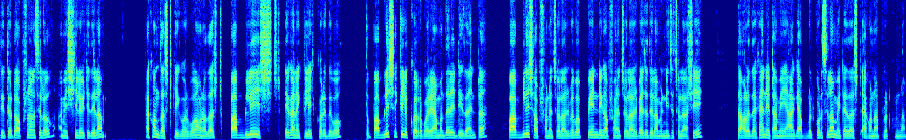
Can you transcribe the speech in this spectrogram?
দ্বিতীয়টা অপশনাল ছিল, আমি শিলইটি দিলাম। এখন জাস্ট কী করব, আমরা জাস্ট পাবলিশ এখানে ক্লিক করে দেব। তো পাবলিশে ক্লিক করার পরে আমাদের এই ডিজাইনটা পাবলিশ অপশনে চলে আসবে বা পেন্ডিং অপশনে চলে আসবে। যদি আমি নিচে চলে আসি, তাহলে দেখেন এটা আমি আগে আপলোড করেছিলাম, এটা জাস্ট এখন আপলোড করলাম।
